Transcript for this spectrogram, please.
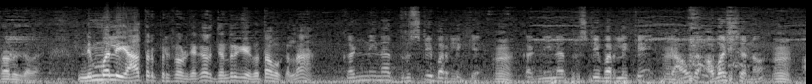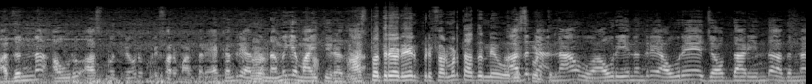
ಸಾವಿರ ಇದಾವೆ. ನಿಮ್ಮಲ್ಲಿ ಯಾವ ಥರ ಪ್ರಿಫರ್ ಯಾಕಂದ್ರೆ ಜನರಿಗೆ ಗೊತ್ತಾಗಬೇಕಲ್ಲ? ಕಣ್ಣಿನ ದೃಷ್ಟಿ ಬರ್ಲಿಕ್ಕೆ. ಕಣ್ಣಿನ ದೃಷ್ಟಿ ಬರ್ಲಿಕ್ಕೆ ಯಾವ್ದು ಅವಶ್ಯನೋ ಅದನ್ನ ಅವರು ಆಸ್ಪತ್ರೆಯವರು ಪ್ರಿಫರ್ ಮಾಡ್ತಾರೆ. ಯಾಕಂದ್ರೆ ಅದು ನಮಗೆ ಮಾಹಿತಿ ಇರೋದು ಆಸ್ಪತ್ರೆಯವರು ಏನ್ ಪ್ರಿಫರ್ ಮಾಡ್ತಾರೆ ಅದನ್ನ ನೀವು ಅದನ್ನ ನಾವು ಅವ್ರು ಏನಂದ್ರೆ ಅವರೇ ಜವಾಬ್ದಾರಿಯಿಂದ ಅದನ್ನ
